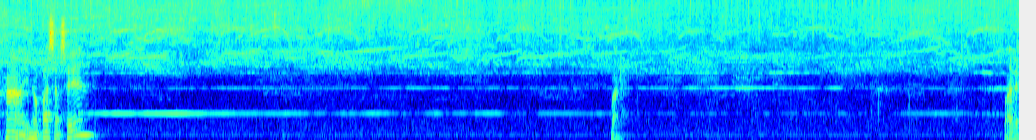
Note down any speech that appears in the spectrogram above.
Ajá, ahí no pasas, ¿eh? Vale. Vale.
